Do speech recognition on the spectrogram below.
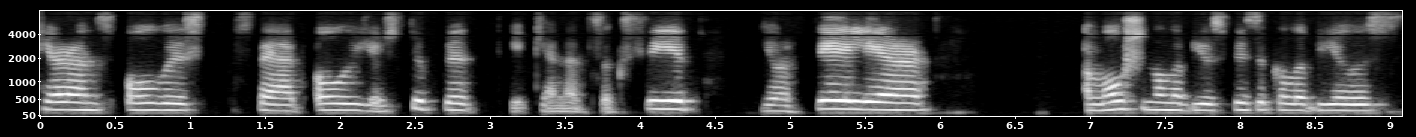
parents always said, oh, you're stupid, you cannot succeed, you're a failure, emotional abuse, physical abuse,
